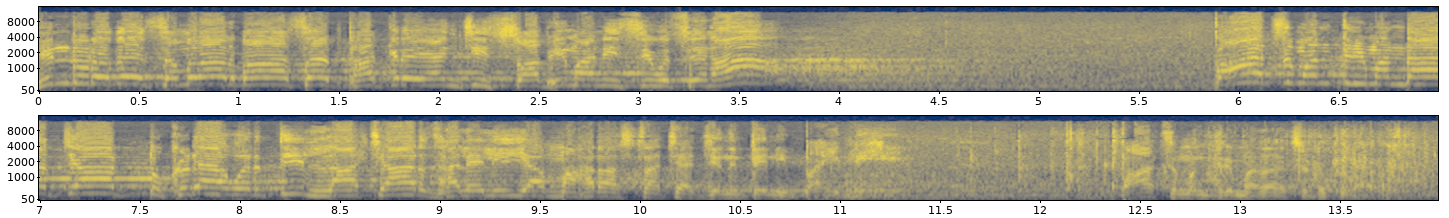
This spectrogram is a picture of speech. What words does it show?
हिंदू हृदय सम्राट बाळासाहेब ठाकरे यांची स्वाभिमानी शिवसेना पाच मंत्रिमंडळाच्या तुकड्यावरती लाचार झालेली या महाराष्ट्राच्या जनतेने पाहिली. पाच मंत्रिमंडळाच्या तुकड्यावर.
